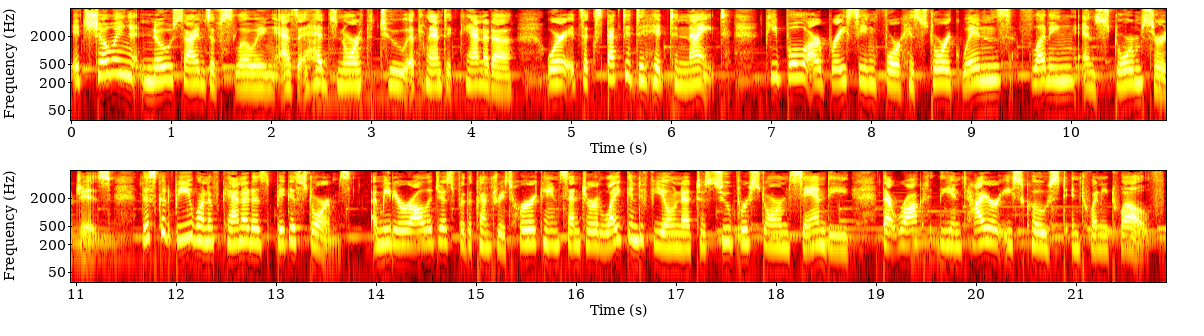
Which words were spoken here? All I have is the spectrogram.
It's showing no signs of slowing as it heads north to Atlantic Canada, where it's expected to hit tonight. People are bracing for historic winds, flooding, and storm surges. This could be one of Canada's biggest storms. A meteorologist for the country's hurricane center likened Fiona to Superstorm Sandy that rocked the entire East Coast in 2012.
